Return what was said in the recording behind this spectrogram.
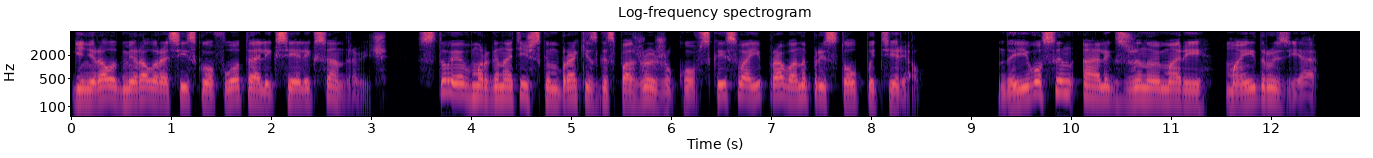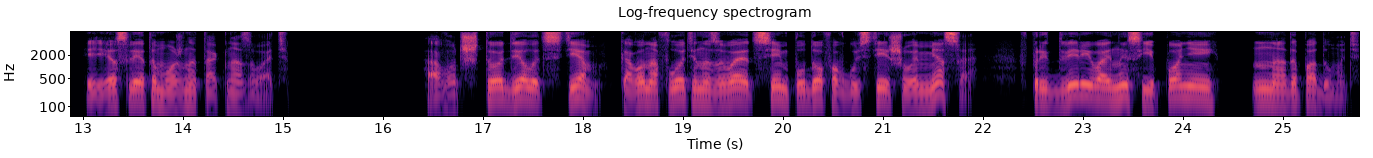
генерал-адмирал российского флота Алексей Александрович, стоя в марганатическом браке с госпожой Жуковской, свои права на престол потерял. Да и его сын Алекс с женой Мари — мои друзья, если это можно так назвать. А вот что делать с тем, кого на флоте называют «семь пудов августейшего мяса», в преддверии войны с Японией надо подумать.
